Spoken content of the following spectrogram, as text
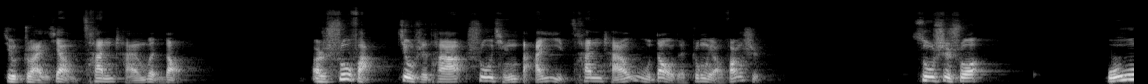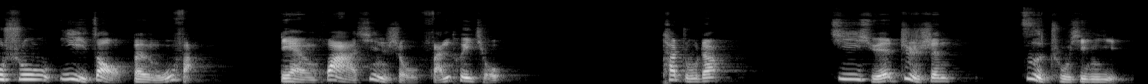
就转向参禅问道，而书法。就是他抒情达意、参禅悟道的重要方式。苏轼说：“无书易造本无法，点画信手凡推求。”他主张积学至深，自出心意。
